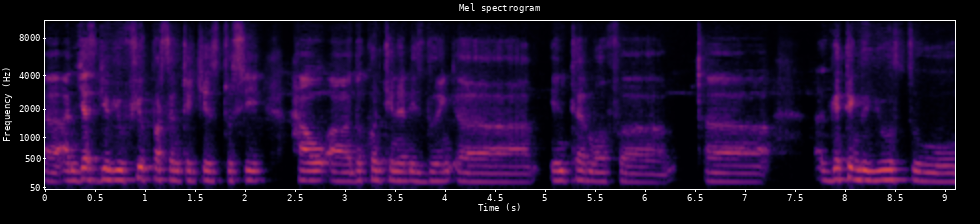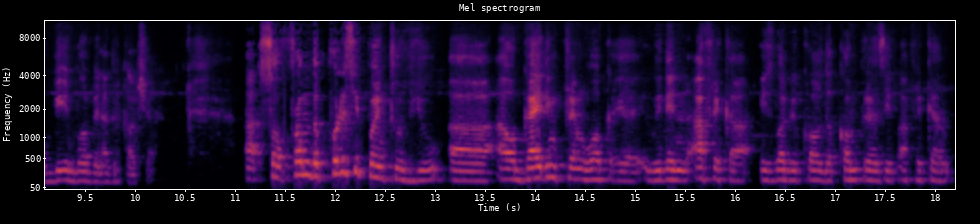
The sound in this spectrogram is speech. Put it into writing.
uh, and just give you a few percentages to see how uh, the continent is doing uh, in terms of getting the youth to be involved in agriculture. Uh, so from the policy point of view, uh, our guiding framework uh, within Africa is what we call the Comprehensive African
